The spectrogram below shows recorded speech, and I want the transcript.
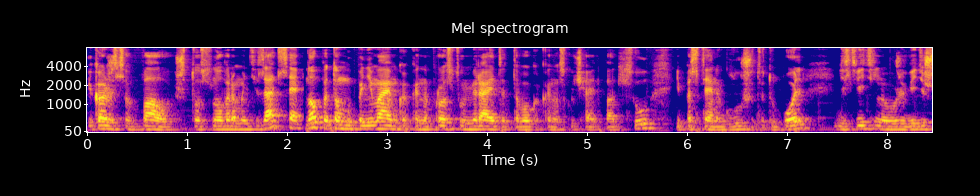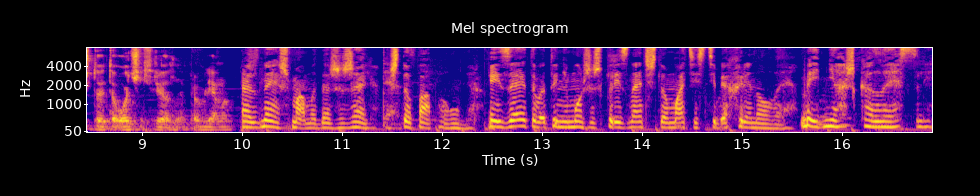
И кажется, вау, что снова романтизация. Но потом мы понимаем, как она просто умирает от того, как она скучает по отцу и постоянно глушит эту боль. Действительно, уже видишь, что это очень серьезная проблема. А знаешь, мама даже жаль, что папа умер. Из-за этого ты не можешь признать, что мать из тебя хреновая. Бедняжка Лесли.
